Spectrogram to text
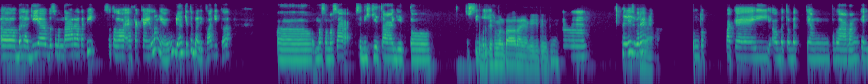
eh, bahagia sementara. Tapi setelah efeknya hilang ya udah kita balik lagi ke masa-masa sedih kita gitu itu sih Seperti sementara ya kayak gitu gitu. Hmm, jadi sebenarnya Ya. untuk pakai obat-obat yang terlarang kayak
